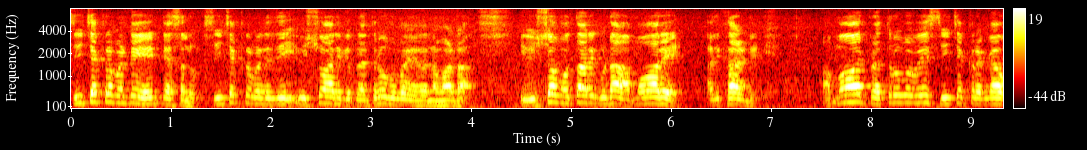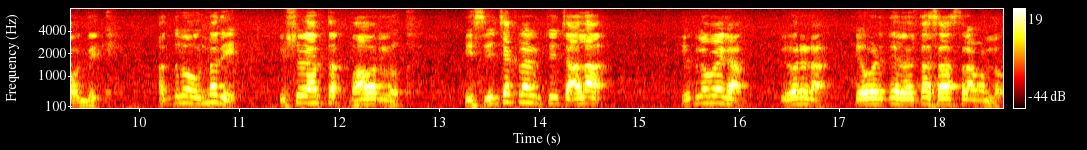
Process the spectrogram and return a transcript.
శ్రీచక్రం అంటే ఏంటి అసలు? శ్రీచక్రం అనేది విశ్వానికి ప్రతిరూపమైనదన్నమాట ఈ విశ్వం మొత్తానికి కూడా అమ్మవారే అధికారిని అమ్మవారి ప్రతిరూపమే శ్రీచక్రంగా ఉంది. అందులో ఉన్నది విశ్వవ్యాప్త భావనలు. ఈ శ్రీచక్రానికి చాలా విపులమైన వివరణ ఇవ్వబడితే లలితా సహస్రామంలో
